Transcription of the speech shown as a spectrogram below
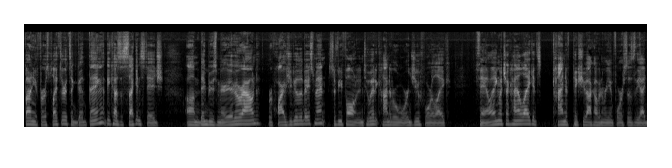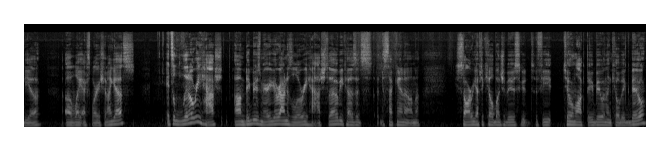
But on your first playthrough, it's a good thing because the second stage, um, Big Boo's merry-go-round requires you to go to the basement. So if you fall into it, it kind of rewards you for like failing, which I kind of like. It's kind of picks you back up and reinforces the idea of like exploration, I guess. It's a little rehashed. Um, Big Boo's merry-go-round is a little rehashed though because it's the second um star. You have to kill a bunch of boos to defeat to unlock Big Boo and then kill Big Boo.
